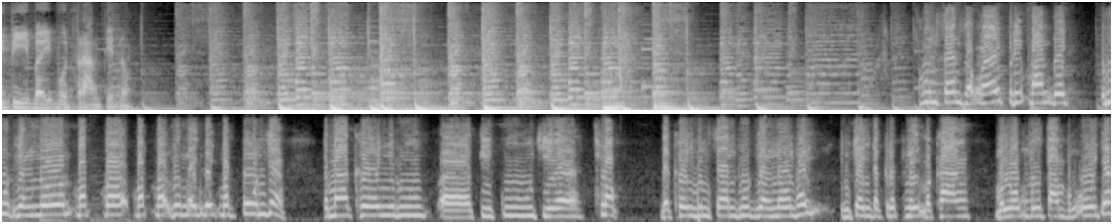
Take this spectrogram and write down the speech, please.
5ទៀតនោះ នសង្ហាយប្រៀបបានដូចរូតយ៉ាងណូនបាត់បើបាត់បើខ្លួនឯងដូចបាត់ពូនអញ្ចឹងតែមកឃើញរូបគីគូជាថ្លុកដែលឃើញហ៊ុនសែនរូតយ៉ាងណូនហើយអញ្ចឹងតែក្រឹបភ្នែកមកខាងមកលបមើលតាមបង្អួចណា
